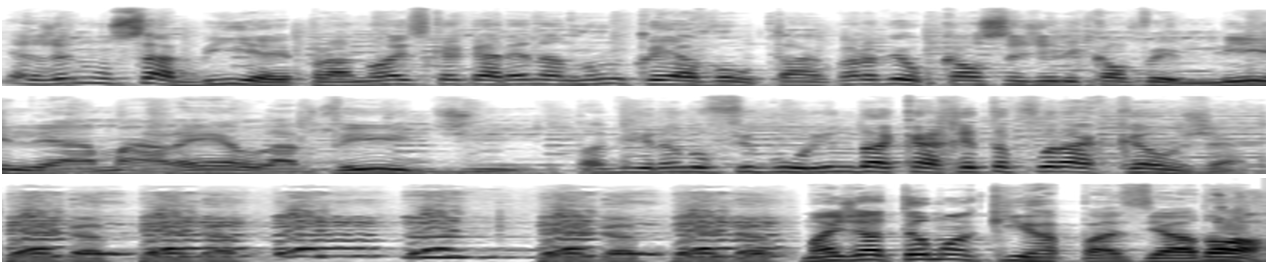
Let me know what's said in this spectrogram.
E a gente não sabia, pra nós que a Garena nunca ia voltar. Agora veio calça Angelical vermelha, amarela, verde. Tá virando o figurino da carreta furacão já. Pega, pega, pega, pega. Mas já estamos aqui, rapaziada, ó.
